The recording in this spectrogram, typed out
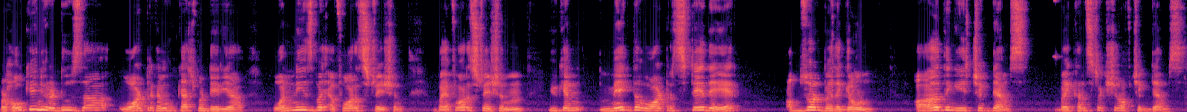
But how can you reduce the water coming from catchment area? One is by afforestation. By afforestation, you can make the water stay there, absorbed by the ground. Other thing is check dams. By construction of check dams.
